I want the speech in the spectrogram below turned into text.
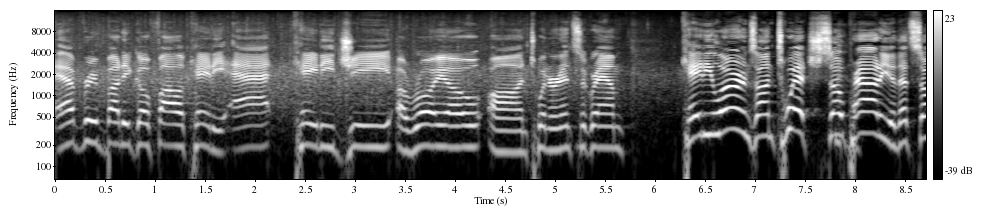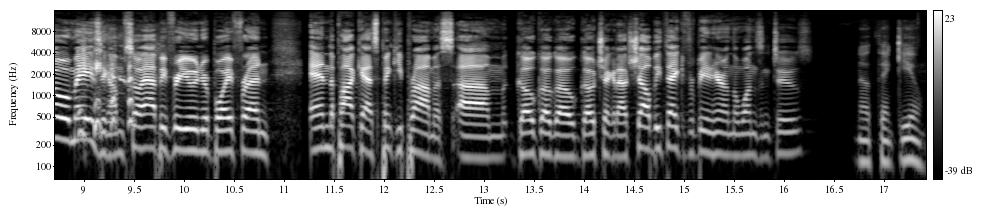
Everybody go follow Katie at Katie G Arroyo on Twitter and Instagram. Katie Learns on Twitch. So proud of you. That's so amazing. I'm so happy for you and your boyfriend and the podcast, Pinky Promise. Um, go, go, go, go check it out. Shelby, thank you for being here on the ones and twos. No, thank you.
